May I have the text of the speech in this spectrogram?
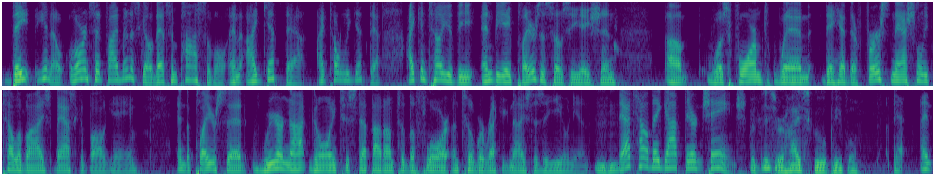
they, you know, Loren said five minutes ago, that's impossible. And I get that. I totally get that. I can tell you the NBA Players Association um, was formed when they had their first nationally televised basketball game and the players said, "We're not going to step out onto the floor until we're recognized as a union." Mm-hmm. That's how they got their change. But these are high school people. That, and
